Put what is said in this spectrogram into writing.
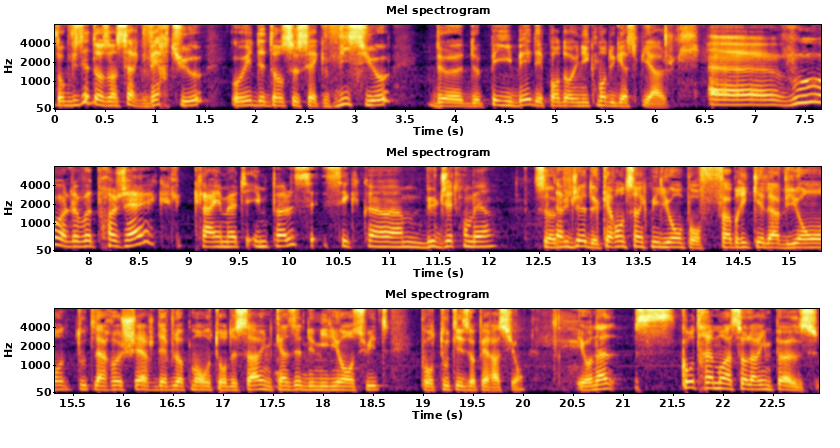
Donc, vous êtes dans un cercle vertueux au lieu d'être dans ce cercle vicieux de, PIB dépendant uniquement du gaspillage. Euh, vous, de votre projet, Climate Impulse, c'est un budget de combien? C'est un budget de 45 millions pour fabriquer l'avion, toute la recherche, développement autour de ça, une quinzaine de millions ensuite pour toutes les opérations. Et on a, contrairement à Solar Impulse,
